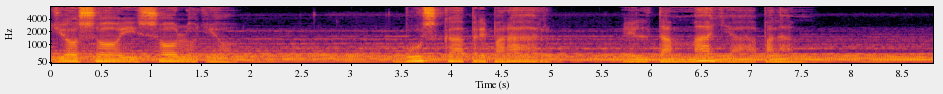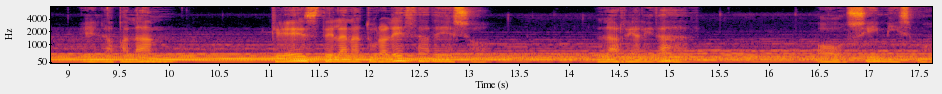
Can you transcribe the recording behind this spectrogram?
Yo soy solo yo. Busca preparar el Tammaya Apalam, el Apalam que es de la naturaleza de eso, la realidad o sí mismo.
